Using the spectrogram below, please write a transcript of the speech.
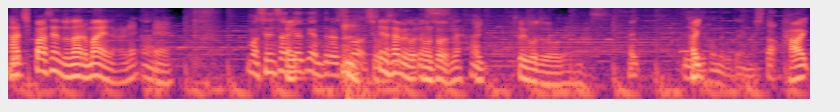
8%なる前ならね、うん。ええ、まあ、1300円プラスの商品、はい、1300円そうですね、はい、ということでございます。はい。という本でございました、はい、はい、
